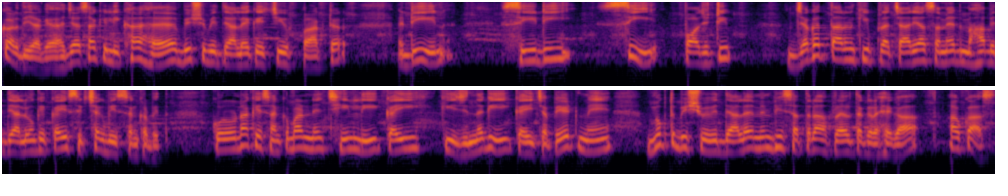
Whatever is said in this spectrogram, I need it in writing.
कर दिया गया है। जैसा कि लिखा है, विश्वविद्यालय के chief proctor dean C C positive, Jagat Taran की प्राचार्य समेत महाविद्यालयों के कई शिक्षक भी संक्रमित। कोरोना के संक्रमण ने छीन ली कई की ज़िंदगी, कई चपेट में। मुक्त विश्वविद्यालय में भी सत्रह अप्रैल तक रहेगा अवकाश।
